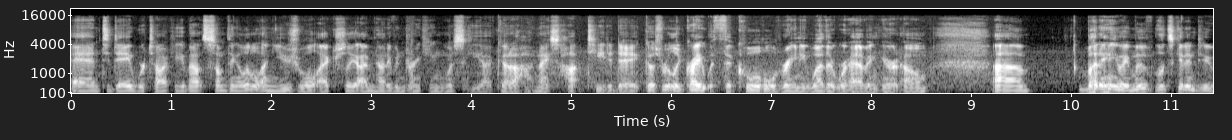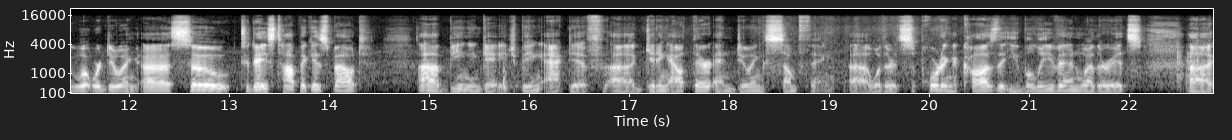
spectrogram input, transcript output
and today we're talking about something a little unusual. Actually, I'm not even drinking whiskey. I've got a nice hot tea today. It goes really great with the cool, rainy weather we're having here at home. Uh, but anyway, move. let's get into what we're doing. Uh, so today's topic is about uh, being engaged, being active, uh, getting out there and doing something, uh, whether it's supporting a cause that you believe in, whether it's uh,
